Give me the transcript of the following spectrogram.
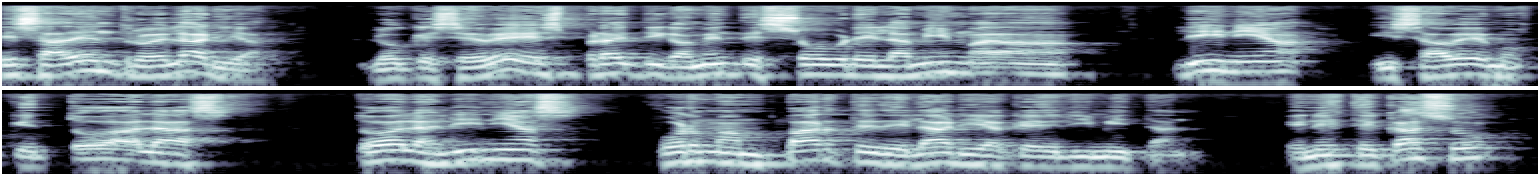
es adentro del área. Lo que se ve es prácticamente sobre la misma línea y sabemos que todas las, todas las líneas forman parte del área que delimitan. En este caso,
